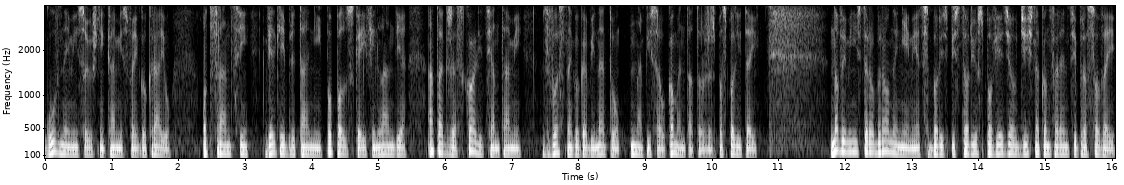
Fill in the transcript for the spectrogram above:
głównymi sojusznikami swojego kraju. Od Francji, Wielkiej Brytanii po Polskę i Finlandię, a także z koalicjantami z własnego gabinetu, napisał komentator Rzeczpospolitej. Nowy minister obrony Niemiec Boris Pistorius powiedział dziś na konferencji prasowej:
